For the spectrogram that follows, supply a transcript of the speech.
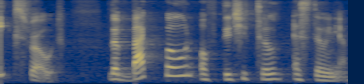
X Road, the backbone of digital Estonia.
